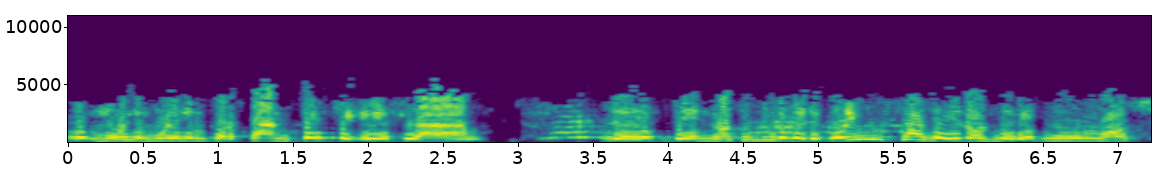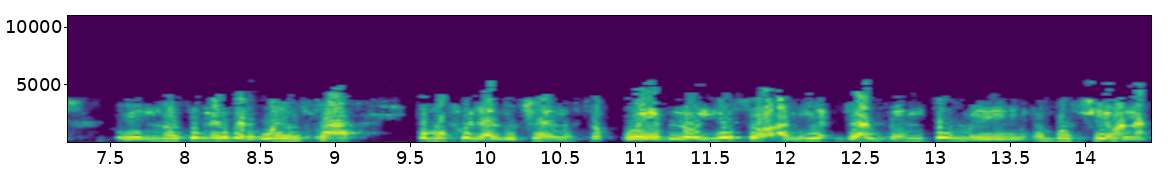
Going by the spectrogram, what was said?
eh, muy, muy importante que es la de, no tener vergüenza de dónde venimos, eh, no tener vergüenza cómo fue la lucha de nuestro pueblo y eso a mí realmente me emociona,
